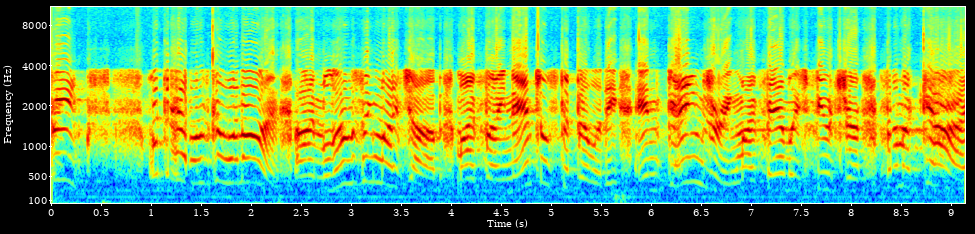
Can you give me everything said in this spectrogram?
Binks! What the hell is going on? I'm losing my job, my financial stability, endangering my family's future from a guy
